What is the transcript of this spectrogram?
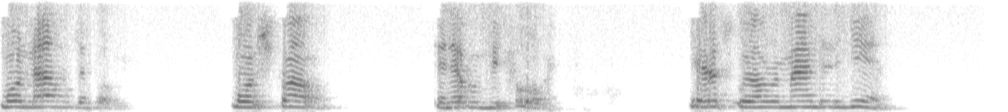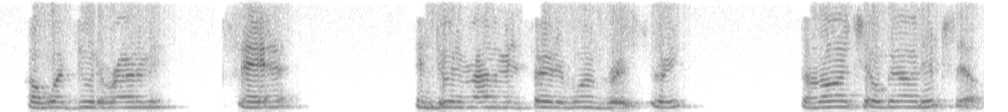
more knowledgeable, more strong than ever before. Yes, we are reminded again of what Deuteronomy said in Deuteronomy 31, verse 3. The Lord your God himself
